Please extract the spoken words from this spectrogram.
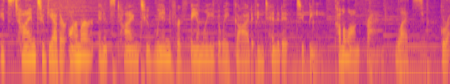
It's time to gather armor, and it's time to win for family the way God intended it to be. Come along, friend. Let's grow.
